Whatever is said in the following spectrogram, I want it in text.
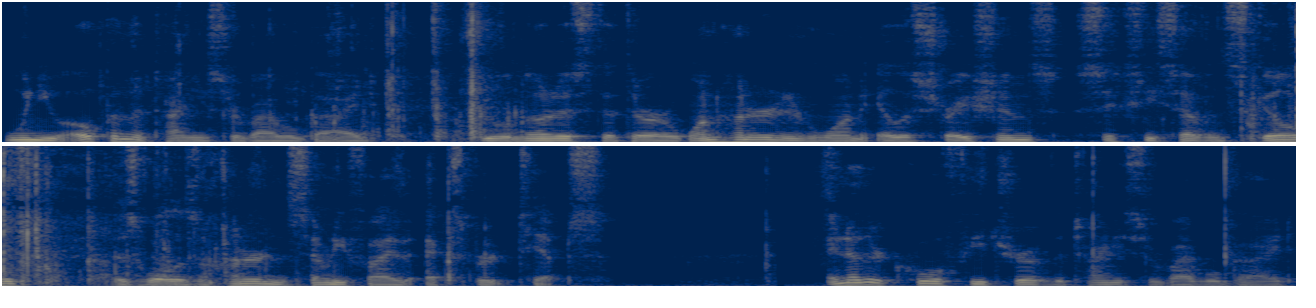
When you open the Tiny Survival Guide, you will notice that there are 101 illustrations, 67 skills, as well as 175 expert tips. Another cool feature of the Tiny Survival Guide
